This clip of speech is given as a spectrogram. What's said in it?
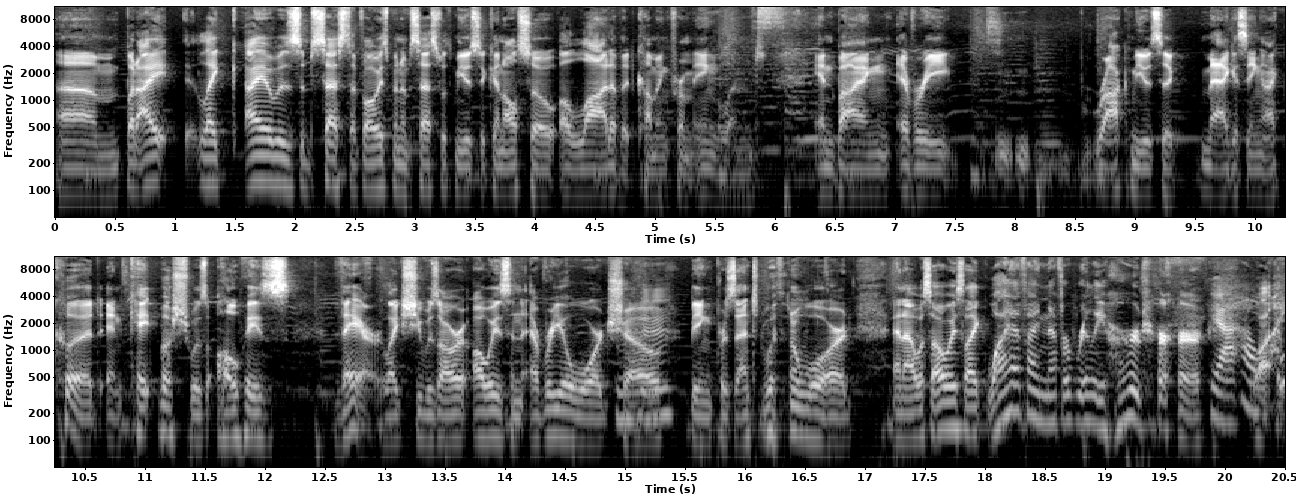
Um, but I like I was obsessed. I've always been obsessed with music, and also a lot of it coming from England, and buying every rock music magazine I could. And Kate Bush was always there. Like she was always in every award show, Mm-hmm. being presented with an award, and I was always like, why have I never really heard her? Yeah. Oh, Why- why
